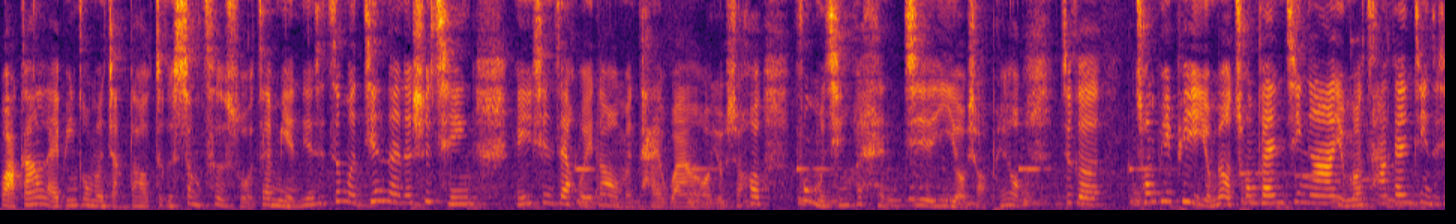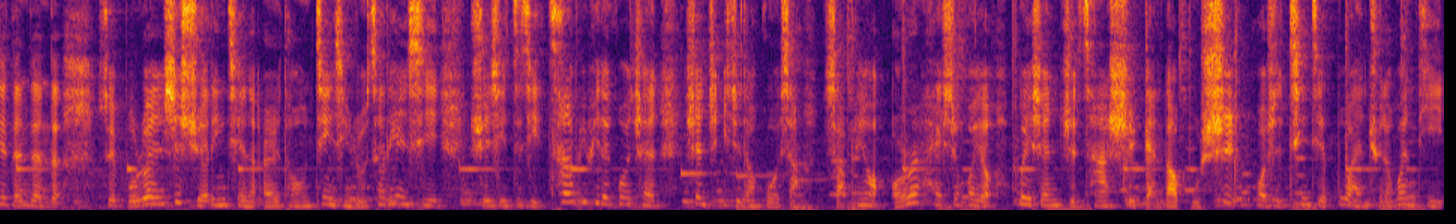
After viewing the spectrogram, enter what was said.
哇，刚刚来宾跟我们讲到这个上厕所在缅甸是这么艰难的事情，诶，现在回到我们台湾哦，有时候父母亲会很介意哦，小朋友这个冲屁屁有没有冲干净啊，有没有擦干净这些等等的，所以不论是学龄前的儿童进行如厕练习，学习自己擦屁屁的过程，甚至一直到国小，小朋友偶尔还是会有卫生纸擦拭感到不适或是清洁不完全的问题，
